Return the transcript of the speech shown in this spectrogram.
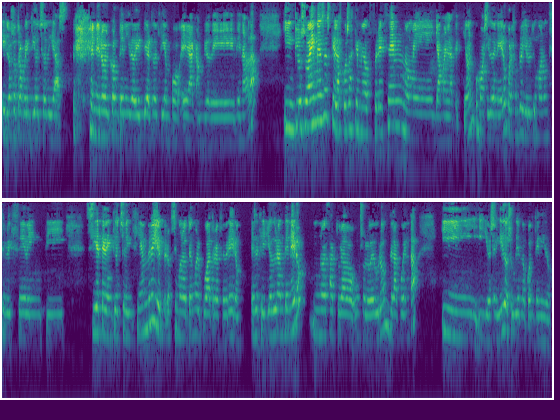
y los otros 28 días genero el contenido e invierto el tiempo eh, a cambio de, de nada. Incluso hay meses que las cosas que me ofrecen no me llaman la atención, como ha sido enero. Por ejemplo, yo el último anuncio lo hice 27, 28 de diciembre y el próximo lo tengo el 4 de febrero. Es decir, yo durante enero no he facturado un solo euro de la cuenta y, yo he seguido subiendo contenido.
